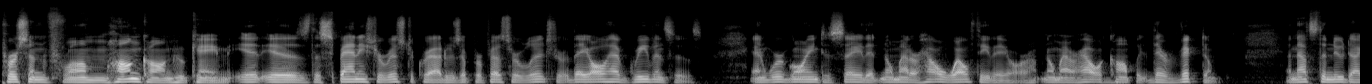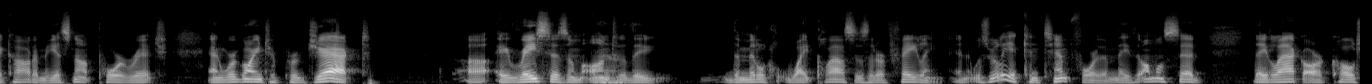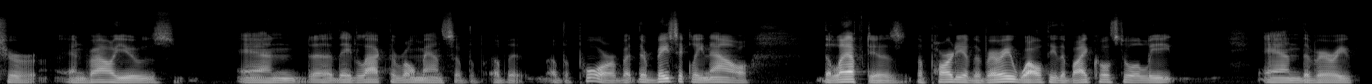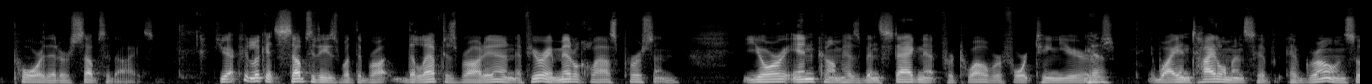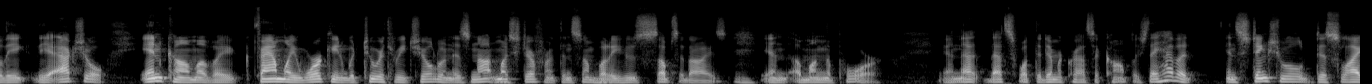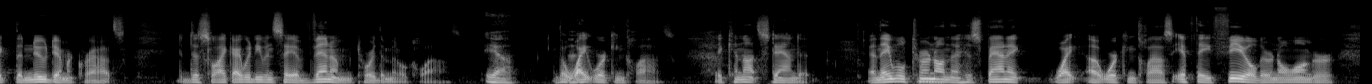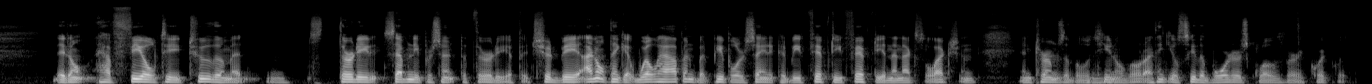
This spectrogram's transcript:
person from Hong Kong who came. It is the Spanish aristocrat who's a professor of literature. They all have grievances. And we're going to say that no matter how wealthy they are, no matter how accomplished, they're victims. And that's the new dichotomy. It's not poor, rich. And we're going to project uh, a racism onto yeah. the the middle white classes that are failing. And it was really a contempt for them. They almost said they lack our culture and values and uh, they lack the romance of the, of, the, of the poor. But they're basically now the left is the party of the very wealthy, the bicoastal elite, and the very poor that are subsidized. If you actually look at subsidies, what the, brought, the left has brought in, if you're a middle class person, your income has been stagnant for 12 or 14 years. Yeah. Why entitlements have, have grown. So the, the actual income of a family working with two or three children is not much different than somebody who's subsidized mm. in among the poor. And that, that's what the Democrats accomplished. They have an instinctual dislike, the new Democrats, dislike, I would even say, a venom toward the middle class. Yeah. The yeah. white working class. They cannot stand it. And they will turn on the Hispanic white uh, working class if they feel they're no longer, they don't have fealty to them at 30, 70% to 30 if it should be. I don't think it will happen, but people are saying it could be 50 50 in the next election in terms of the mm-hmm. Latino mm-hmm. vote. I think you'll see the borders close very quickly.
